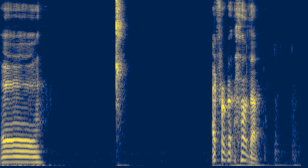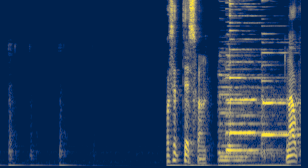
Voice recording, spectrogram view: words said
Uh, I forgot. Hold up. Was it this one? Nope.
